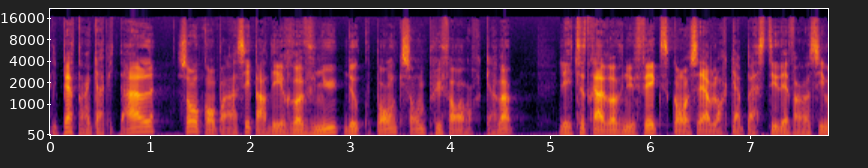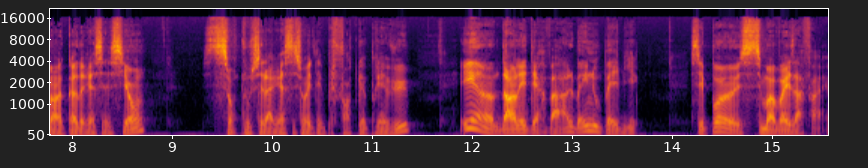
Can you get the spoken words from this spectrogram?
les pertes en capital, sont compensées par des revenus de coupons qui sont plus forts qu'avant. Les titres à revenus fixes conservent leur capacité défensive en cas de récession, surtout si la récession était plus forte que prévu, et dans l'intervalle, ben, ils nous payent bien. C'est pas une si mauvaise affaire.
